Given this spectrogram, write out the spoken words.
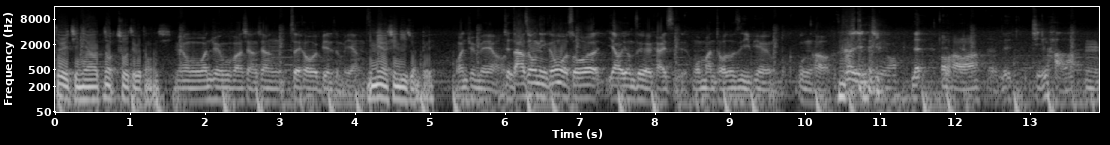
对于今天要做做这个东西，没有，我完全无法想象最后会变什么样子，你没有心理准备？完全没有大钟，你跟我说要用这个开始，我满头都是一片问号。那有点紧哦。那哦，好啊，呃，那紧好啊，嗯，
